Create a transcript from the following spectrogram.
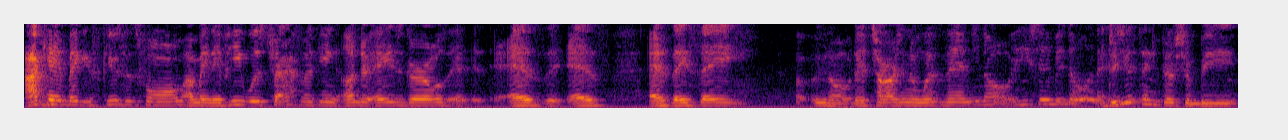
I can't make excuses for him. I mean, if he was trafficking underage girls, as as as they say, uh, you know, they're charging him with, then you know he should be doing it. Do you think there should be?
